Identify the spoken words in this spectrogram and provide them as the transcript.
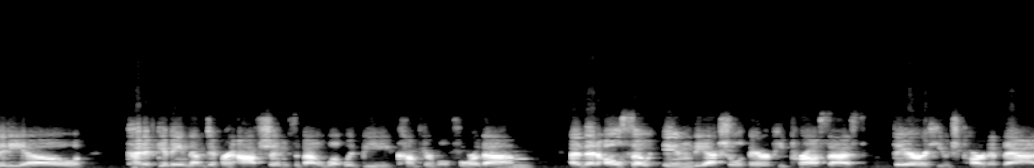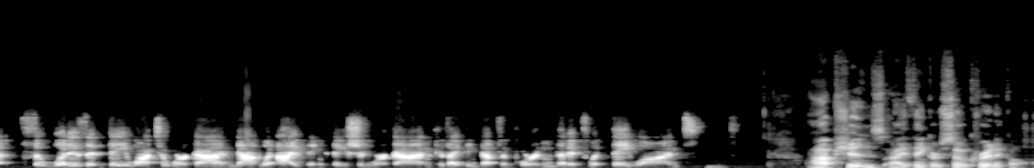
video? Kind of giving them different options about what would be comfortable for them. And then also in the actual therapy process, they're a huge part of that. So, what is it they want to work on, not what I think they should work on? Because I think that's important that it's what they want. Hmm. Options, I think, are so critical.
